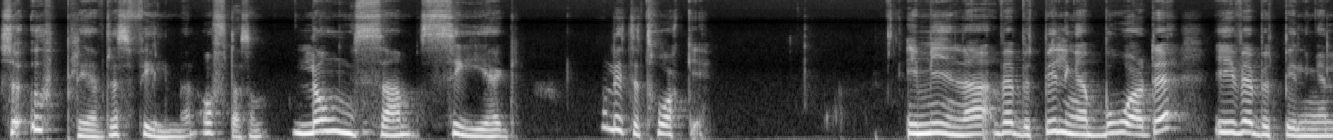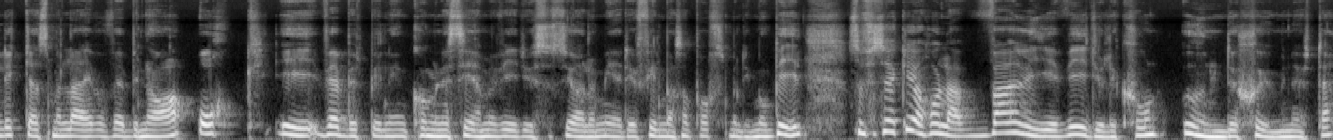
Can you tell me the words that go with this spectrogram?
så upplevdes filmen ofta som långsam, seg och lite tråkig. I mina webbutbildningar, både i webbutbildningen Lyckas med live och webbinar och i webbutbildningen Kommunicera med video i sociala medier och filma som proffs med din mobil, så försöker jag hålla varje videolektion under sju minuter.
